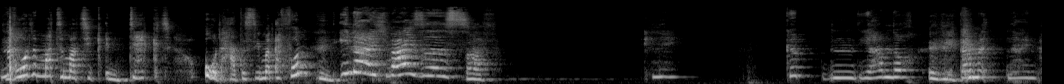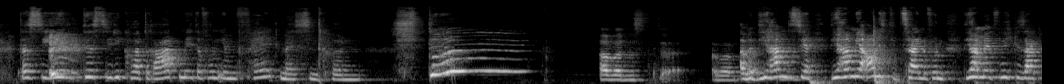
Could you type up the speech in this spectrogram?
Wurde Mathematik entdeckt oder hat es jemand erfunden? Ina, ich weiß es. Was? In Ägypten, die haben doch Ägypten? damit, nein, dass sie, dass sie die Quadratmeter von ihrem Feld messen können. Stimmt. Aber das, äh, aber, Aber die haben das ja, die haben ja auch nicht die Zahlen gefunden. Die haben jetzt nicht gesagt,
